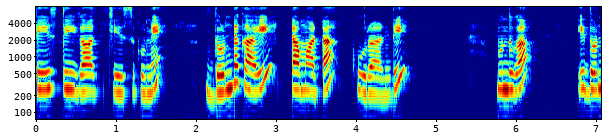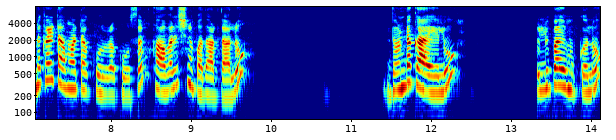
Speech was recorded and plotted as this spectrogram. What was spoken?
టేస్టీగా చేసుకునే దొండకాయ టమాటా కూర అండి. ముందుగా ఈ దొండకాయ టమాటా కూర కోసం కావలసిన పదార్థాలు దొండకాయలు ఉల్లిపాయ ముక్కలు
